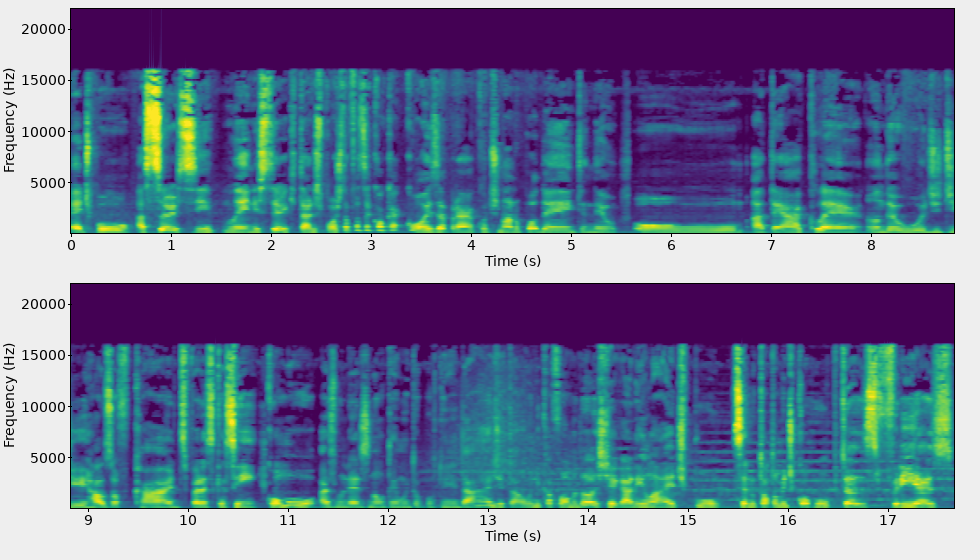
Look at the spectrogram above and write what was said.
É tipo a Cersei Lannister que tá disposta a fazer qualquer coisa para continuar no poder, entendeu? Ou até a Claire Underwood de House of Cards. Parece que assim, como as mulheres não têm muita oportunidade, tá? A única forma delas chegarem lá é, tipo, sendo totalmente corruptas, frias,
